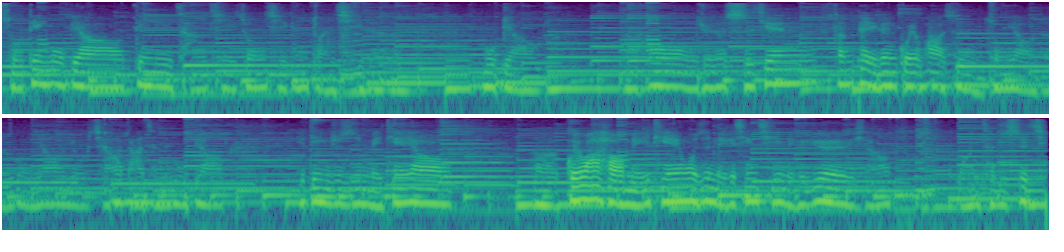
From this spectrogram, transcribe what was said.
锁定目标，定义长期、中期跟短期的目标。然后我觉得时间分配跟规划是很重要的。如果你要有想要达成的定就是每天要。呃，规划好每一天，或者是每个星期、每个月想要完成的事情，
